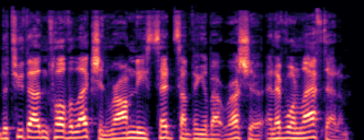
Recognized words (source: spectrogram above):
the 2012 election, Romney said something about Russia, and everyone laughed at him.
